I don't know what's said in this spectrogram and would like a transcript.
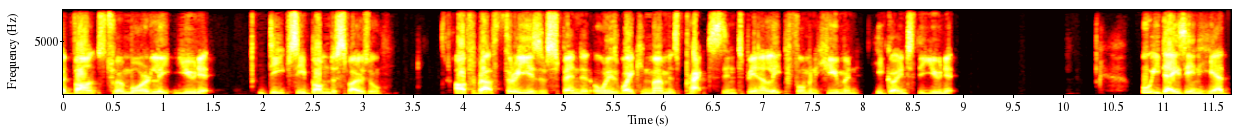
advance to a more elite unit, deep sea bomb disposal. After about three years of spending all his waking moments practicing to be an elite performing human, he got into the unit. 40 days in, he had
